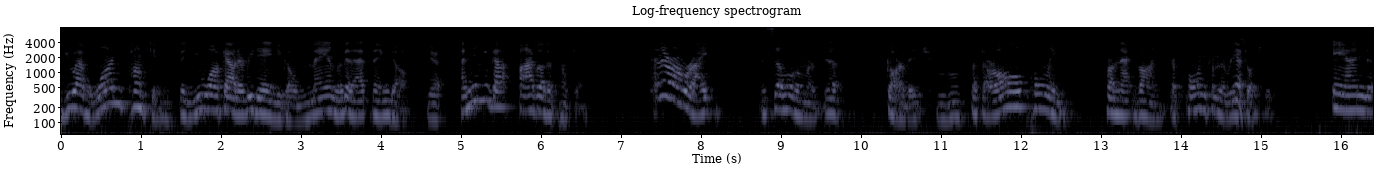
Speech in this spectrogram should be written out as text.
you have one pumpkin that you walk out every day and you go, man, look at that thing go. Yeah. And then you got five other pumpkins. And they're all right. And some of them are just garbage. Mm-hmm. But they're all pulling from that vine. They're pulling from the Yeah. resources. And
